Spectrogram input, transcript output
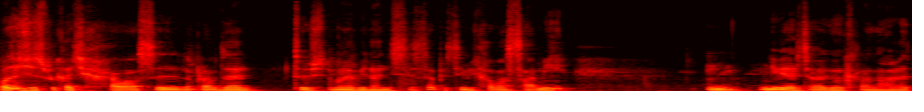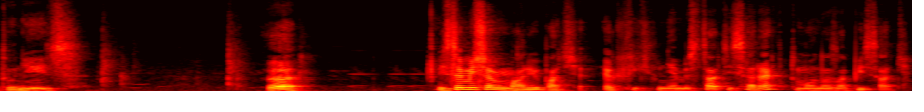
Możecie słychać hałasy, naprawdę to już moja wina, nic nie zrobię z tymi hałasami. Mm, nie widać całego ekranu, ale to nic. E! Jestem mistrzem Mario, patrzcie. Jak klikniemy Start i Select, to można zapisać.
